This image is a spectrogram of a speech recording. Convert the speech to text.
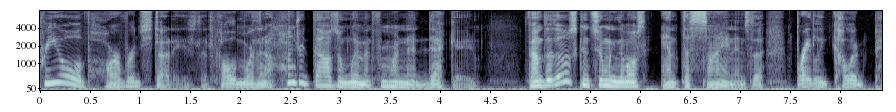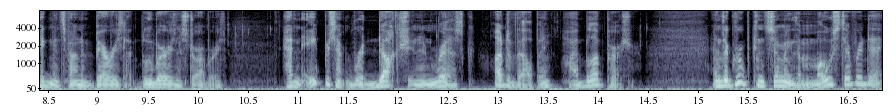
trio of Harvard studies that followed more than 100,000 women for more than a decade found that those consuming the most anthocyanins, the brightly colored pigments found in berries like blueberries and strawberries, had an 8% reduction in risk of developing high blood pressure. And the group consuming the most every day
